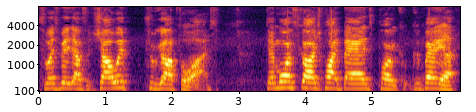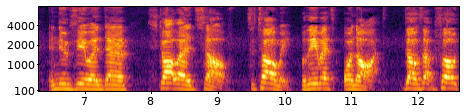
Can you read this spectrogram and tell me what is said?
So let's read episode, shall we? So we got for us. There are more Scottish pipe bands per capita in New Zealand than Scotland itself. So tell me, believe it or not. That was episode.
